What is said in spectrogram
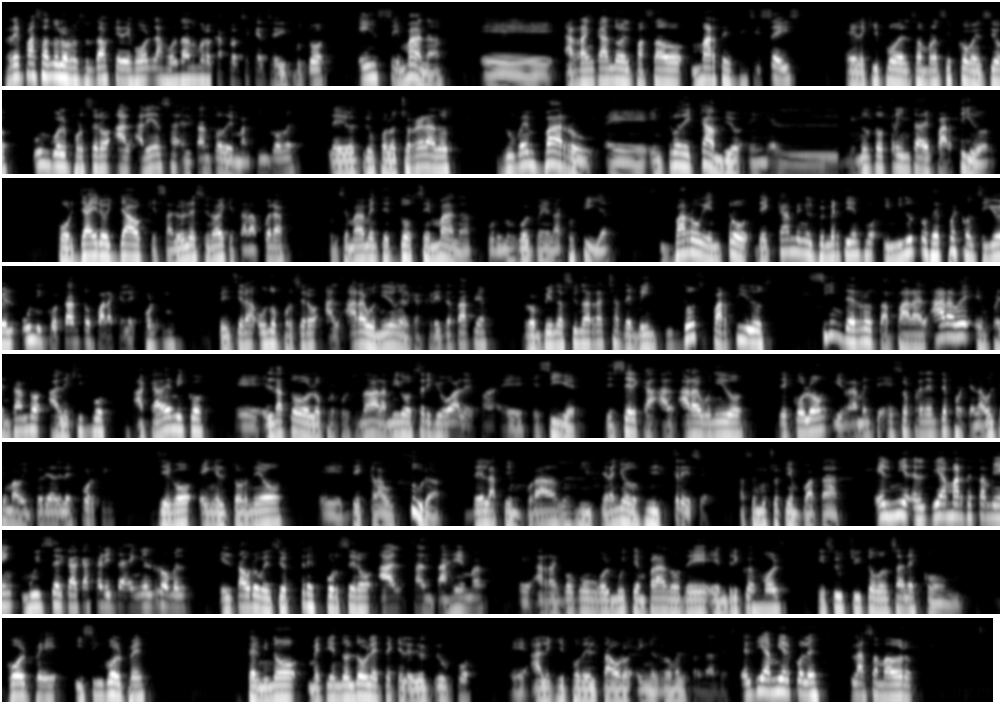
repasando los resultados que dejó la jornada número 14 que se disputó en semana, eh, arrancando el pasado martes 16. El equipo del San Francisco venció un gol por cero al Alianza. El tanto de Martín Gómez le dio el triunfo a los chorreranos. Rubén Barrow eh, entró de cambio en el minuto 30 de partido por Jairo Yao, que salió lesionado y que estará fuera aproximadamente dos semanas por unos golpes en la costilla. Barrow entró de cambio en el primer tiempo y minutos después consiguió el único tanto para que el Sporting venciera 1 por 0 al Árabe Unido en el Cascarita Tapia, rompiendo así una racha de 22 partidos sin derrota para el Árabe, enfrentando al equipo académico eh, el dato lo proporcionaba el amigo Sergio Vale, eh, que sigue de cerca al Árabe Unido de Colón. Y realmente es sorprendente porque la última victoria del Sporting llegó en el torneo eh, de clausura de la temporada del año 2013, hace mucho tiempo atrás. El, el, día martes también, muy cerca al Cascarita, en el Rommel, el Tauro venció 3 por 0 al Santa Gema. arrancó con un gol muy temprano de Enrico Small. Jesús Chito González con golpe y sin golpes terminó metiendo el doblete que le dio el triunfo eh, al equipo del Tauro en el Rommel Fernández. El día miércoles, Plaza Amador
